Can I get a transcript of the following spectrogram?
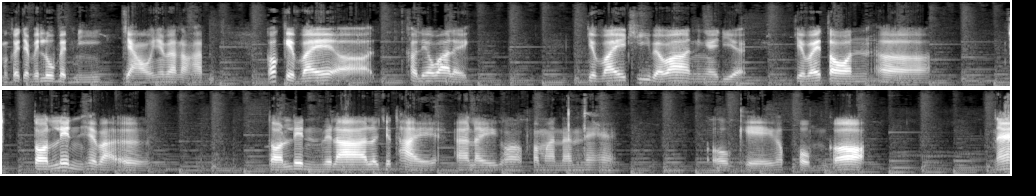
มันก็จะเป็นรูปแบบนี้เจ๋วใช่ไหมล่ะครับ ก็เก็บไว้เออเขาเรียกว่าอะไรเก็บไว้ที่แบบว่ายังไงเดียเก็บไว้ตอนเอ่อตอนเล่นใช่ป่ะเออ ตอนเล่นเวลาเราจะถ่ายอะไรก็ประมาณนั้นนะฮะโอเคครับผมก็นะ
